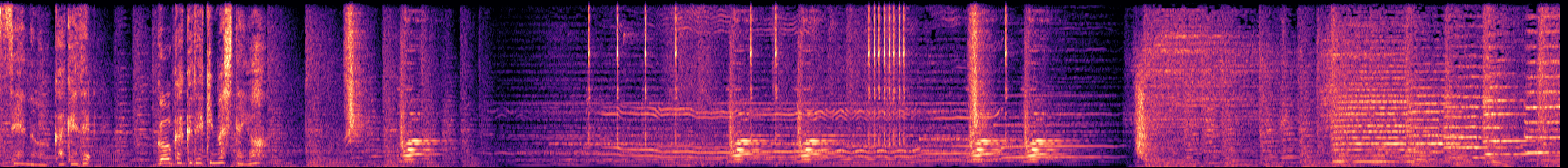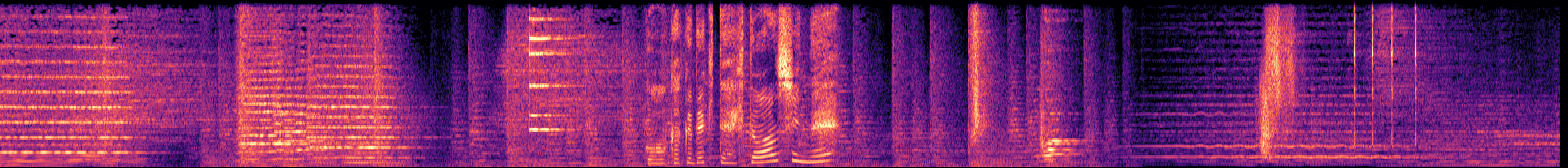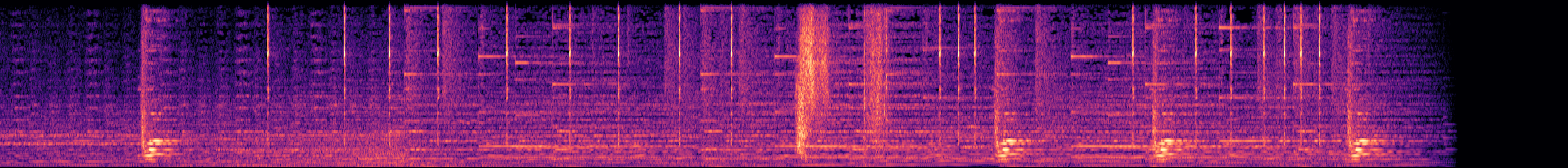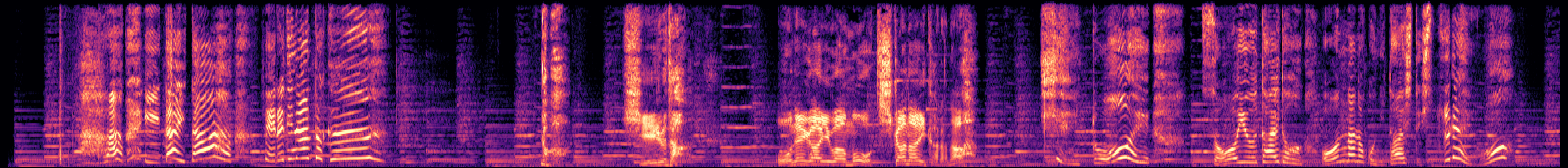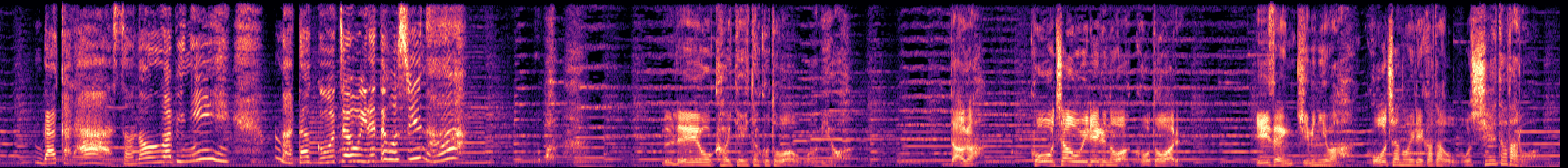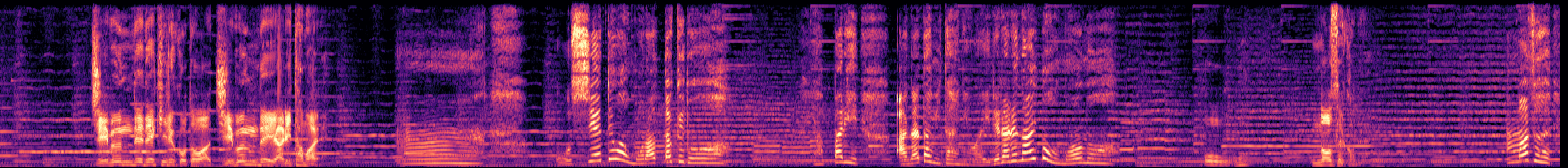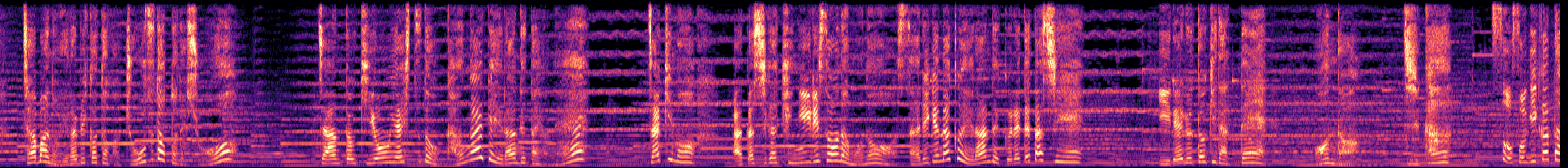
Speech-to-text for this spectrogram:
先生のおかげで合格できましたよ。君ヒルダお願いはもう聞かないからな。ひどい。そういう態度女の子に対して失礼よ。だからその上火にまた紅茶を入れてほしいな。礼を書いていたことはお詫びをだが紅茶を入れるのは断る。以前君には紅茶の入れ方を教えただろう。自分でできることは自分でやりたまええてはもらったけどやっぱりあなたみたいには入れられないと思うの。おおなぜかね。まず茶葉の選び方が上手だったでしょ。ちゃんと気温や湿度を考えて選んでたよね。茶器も私が気に入りそうなものをさりげなく選んでくれてたし入れる時だって温度時間注ぎ方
